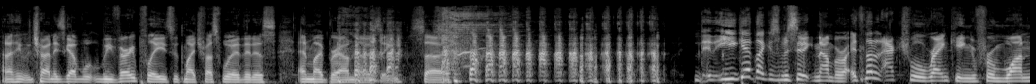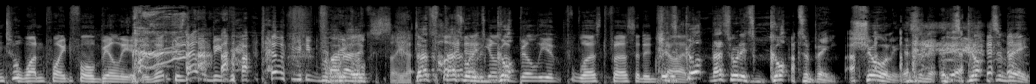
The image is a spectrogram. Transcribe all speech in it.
and I think the Chinese government will be very pleased with my trustworthiness and my brown nosing. So. You get like a specific number. right? It's not an actual ranking from one to 1.4 billion, is it? Because that would be that would be brutal. I know, to see that. That's, Find that's what out it's you're got. the billionth worst person in China. It's got. That's what it's got to be. Surely, isn't it? It's got to be.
